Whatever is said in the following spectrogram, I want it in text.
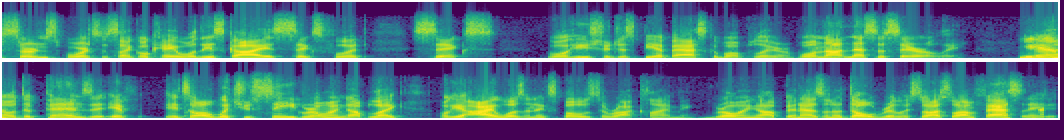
certain sports, it's like, okay, well, this guy is six foot six. Well, he should just be a basketball player. Well, not necessarily. Yeah. You know, depends. If it's all what you see growing up, like, okay, I wasn't exposed to rock climbing growing up and as an adult, really. So, so I'm fascinated.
